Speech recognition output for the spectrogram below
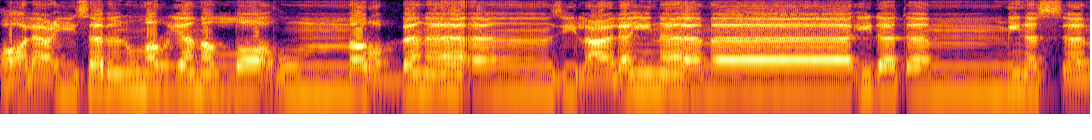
قال عيسى ابن مريم اللهم ربنا أنزل علينا مائدة من السماء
